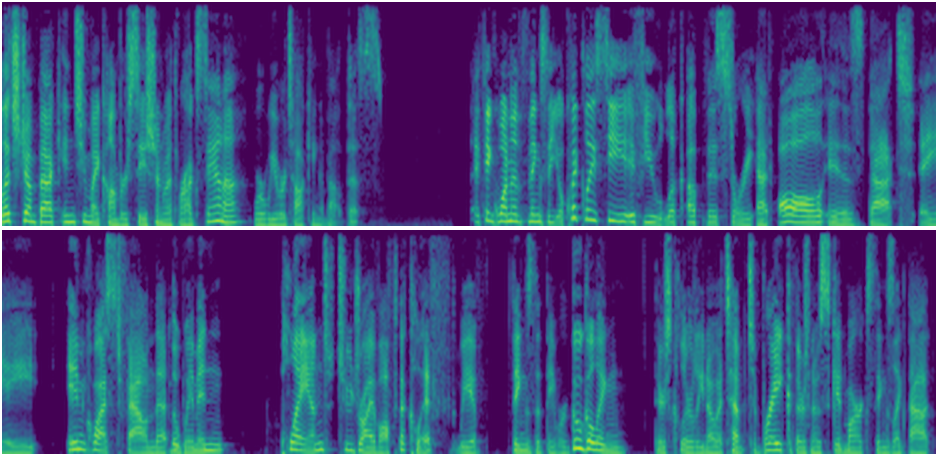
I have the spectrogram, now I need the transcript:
Let's jump back into my conversation with Roxanna, where we were talking about this. I think one of the things that you'll quickly see if you look up this story at all is that a inquest found that the women planned to drive off the cliff. We have things that they were googling there's clearly no attempt to brake, there's no skid marks, things like that.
